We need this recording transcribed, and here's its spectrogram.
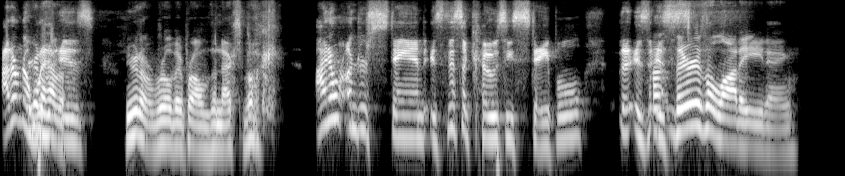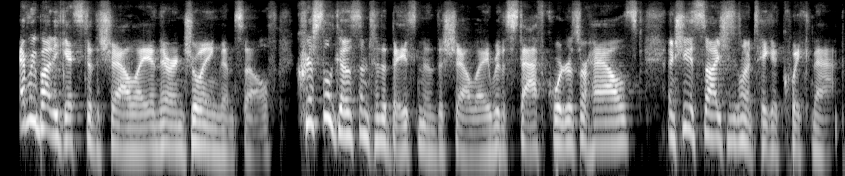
I don't know You're what it a- is. You're gonna have a real big problem with the next book. I don't understand. Is this a cozy staple? Is, Uh, is there is a lot of eating. Everybody gets to the chalet and they're enjoying themselves. Crystal goes into the basement of the chalet where the staff quarters are housed, and she decides she's going to take a quick nap.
